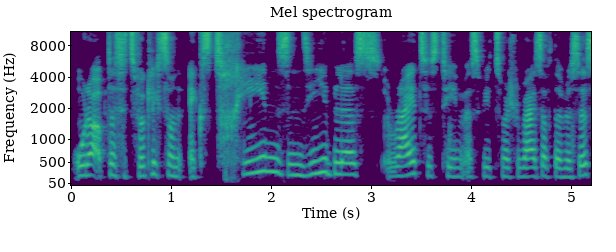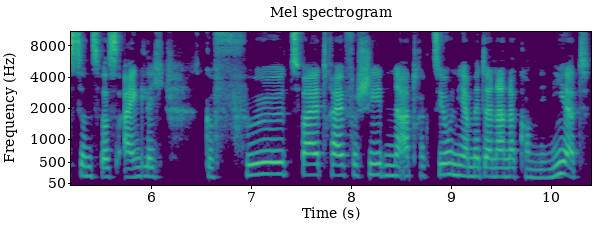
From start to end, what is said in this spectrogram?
Oder ob das jetzt wirklich so ein extrem sensibles Ride-System ist, wie zum Beispiel Rise of the Resistance, was eigentlich gefühlt zwei, drei verschiedene Attraktionen ja miteinander kombiniert.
